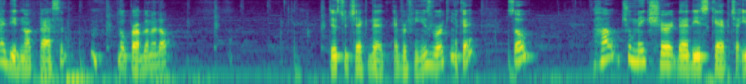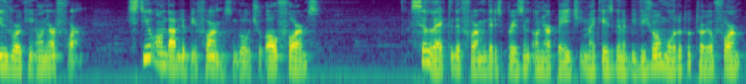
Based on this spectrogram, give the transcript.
I did not pass it, hmm, no problem at all. Just to check that everything is working, okay? So, how to make sure that this CAPTCHA is working on your form? Still on WPForms, go to All Forms, select the form that is present on your page, in my case it's to be Visualmodo tutorial form,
